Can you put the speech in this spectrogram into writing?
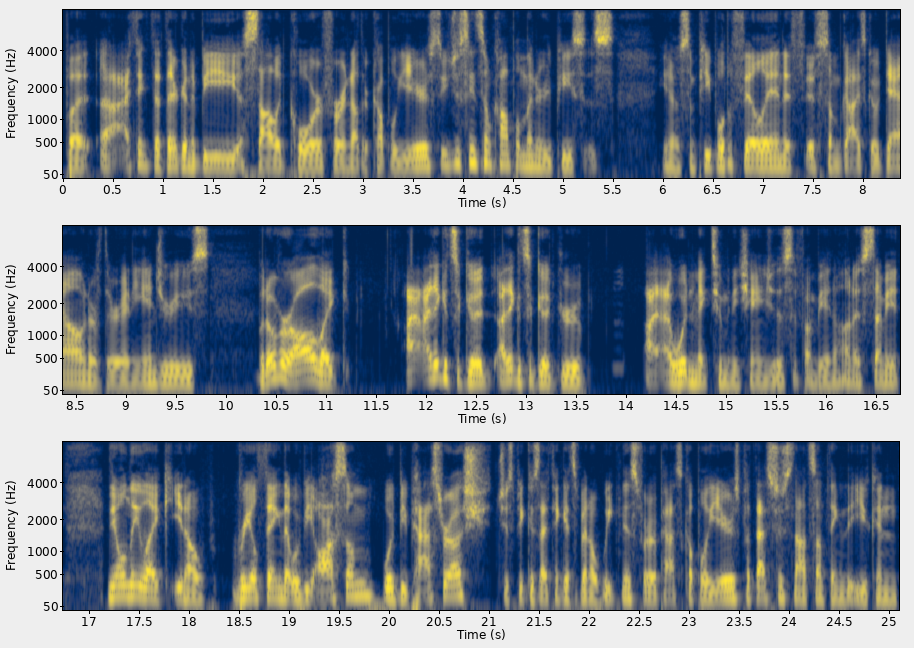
But uh, I think that they're going to be a solid core for another couple years. So you just need some complementary pieces, you know, some people to fill in if if some guys go down or if there are any injuries. But overall, like, I, I think it's a good. I think it's a good group. I, I wouldn't make too many changes if I'm being honest. I mean, the only like you know real thing that would be awesome would be pass rush, just because I think it's been a weakness for the past couple of years. But that's just not something that you can,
